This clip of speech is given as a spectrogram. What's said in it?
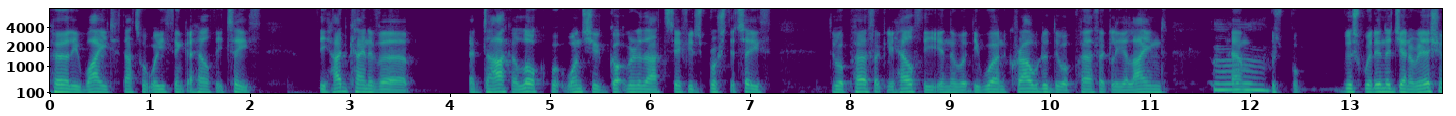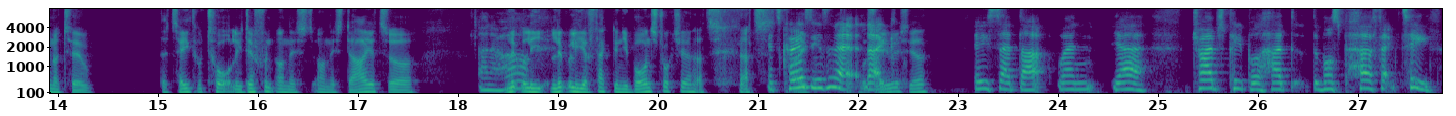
pearly white. That's what we think are healthy teeth. They had kind of a a darker look, but once you got rid of that, say if you just brushed the teeth, they were perfectly healthy and they, were, they weren't crowded, they were perfectly aligned. Um, mm. Um, but, just within a generation or two, the teeth were totally different on this on this diet. So literally literally affecting your bone structure. That's that's it's crazy, like, isn't it? Like serious, yeah. He said that when yeah, tribes people had the most perfect teeth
